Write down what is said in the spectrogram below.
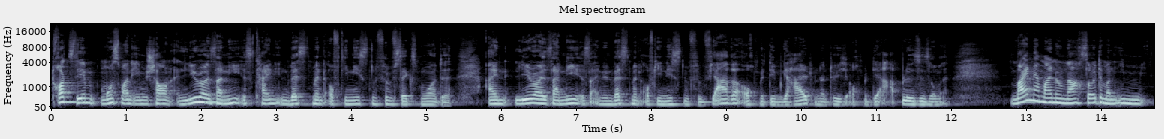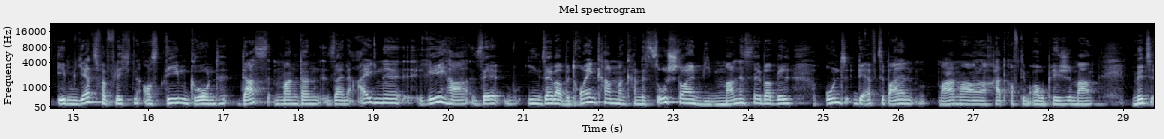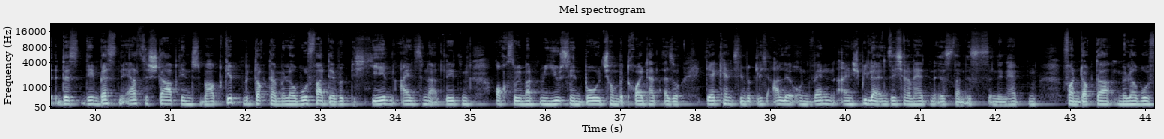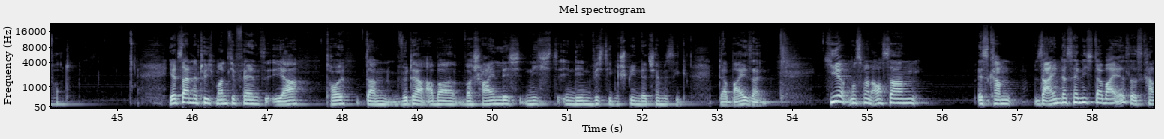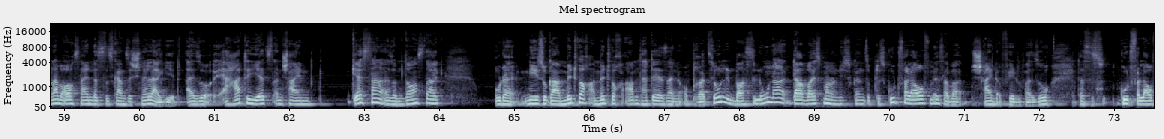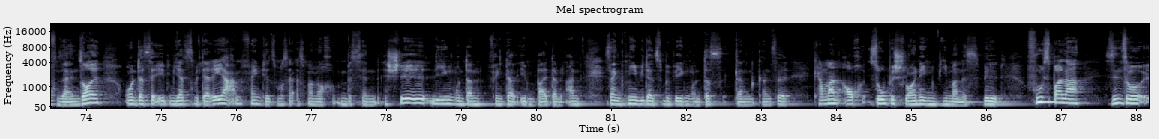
Trotzdem muss man eben schauen, ein Leroy Sané ist kein Investment auf die nächsten 5, 6 Monate. Ein Leroy Sané ist ein Investment auf die nächsten 5 Jahre, auch mit dem Gehalt und natürlich auch mit der Ablösesumme. Meiner Meinung nach sollte man ihn eben jetzt verpflichten, aus dem Grund, dass man dann seine eigene Reha sel ihn selber betreuen kann. Man kann das so steuern, wie man es selber will. Und der FC Bayern, meiner Meinung nach, hat auf dem europäischen Markt mit des, dem besten Ärztestab, den es überhaupt gibt, mit Dr. Müller-Wohlfahrt, der wirklich jeden einzelnen Athleten, auch so jemanden wie Usain Bolt schon betreut hat. Also der kennt sie wirklich alle. Und wenn ein Spieler in sicheren Händen ist, dann ist es in den Händen von Dr. Müller-Wohlfahrt. Jetzt sagen natürlich manche Fans, ja, toll, dann wird er aber wahrscheinlich nicht in den wichtigen Spielen der Champions League dabei sein. Hier muss man auch sagen, es kann sein, dass er nicht dabei ist, es kann aber auch sein, dass das Ganze schneller geht. Also er hatte jetzt anscheinend gestern, also am Donnerstag, oder nee, sogar am Mittwoch, am Mittwochabend hatte er seine Operation in Barcelona. Da weiß man noch nicht so ganz, ob das gut verlaufen ist, aber scheint auf jeden Fall so, dass es gut verlaufen sein soll und dass er eben jetzt mit der Reha anfängt. Jetzt muss er erstmal noch ein bisschen still liegen und dann fängt er eben bald damit an, sein Knie wieder zu bewegen und das dann Ganze kann man auch so beschleunigen, wie man es will. Fußballer sind so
